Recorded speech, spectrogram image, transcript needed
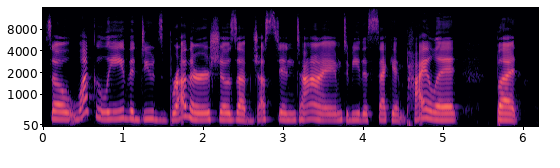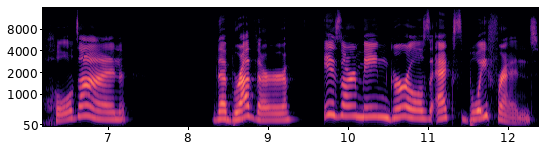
So, luckily, the dude's brother shows up just in time to be the second pilot. But hold on, the brother is our main girl's ex boyfriend.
